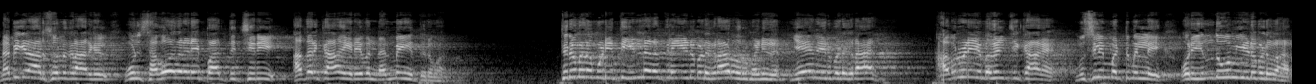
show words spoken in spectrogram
நபிகளார் சொல்லுகிறார்கள் உன் சகோதரனை பார்த்து சிரி அதற்காக இறைவன் நன்மையை தருவான். திருமணம் முடித்து இல்லறத்தில் ஈடுபடுகிறார் ஒரு மனிதர் ஏன் ஈடுபடுகிறார்? அவருடைய மகிழ்ச்சிக்காக. முஸ்லிம் மட்டுமில்லை ஒரு இந்துவும் ஈடுபடுவார்.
